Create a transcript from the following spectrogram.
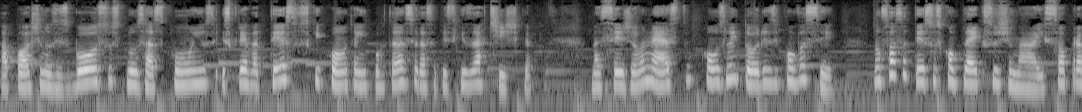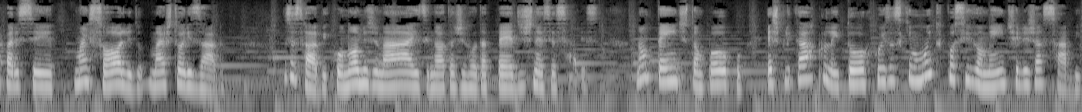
Aposte nos esboços, nos rascunhos, escreva textos que contem a importância dessa pesquisa artística, mas seja honesto com os leitores e com você. Não faça textos complexos demais só para parecer mais sólido, mais teorizado. Você sabe, com nomes demais e notas de rodapé desnecessárias. Não tente, tampouco, explicar para o leitor coisas que muito possivelmente ele já sabe.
